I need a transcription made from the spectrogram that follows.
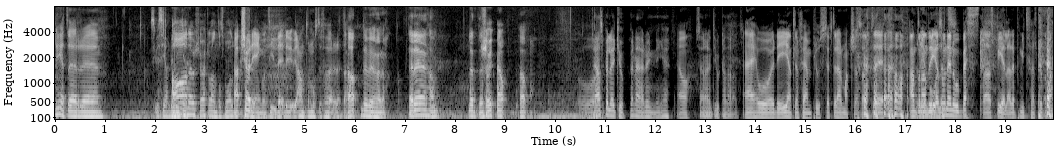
det heter... Ska vi se om det Ja, ligger? det har vi kört av Antons mål. Ja, kör det en gång till. Det, det, Anton måste få höra detta. Ja, det vill jag höra. Är det han? Lente? Kör vi. Ja. Ja. Och, Han spelade i cupen här, Rynninge. ja. Sen har han inte gjort något annat. Nej, och det är egentligen fem plus efter den här matchen så att eh, Anton Andreasson är nog bästa spelare på mittfältet om man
